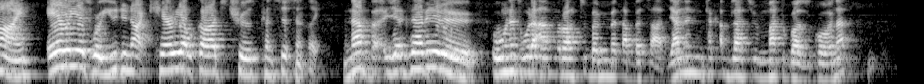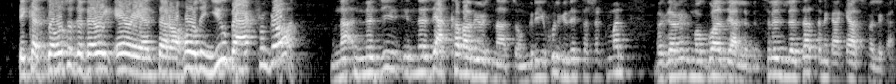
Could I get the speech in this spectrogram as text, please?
mind areas where you do not carry out God's truth consistently. እና በ- የእግዚአብሔር እውነት ወደ አእምሯችሁ በሚመጣበት ሰዓት ያንን ተቀብላችሁ የማትጓዙ ከሆነ Because those are the very areas that are holding you back from growing. እና እነዚህ እነዚህ አካባቢዎች ናቸው እንግዲህ ሁልጊዜ ተሸክመን በእግዚአብሔር መጓዝ ያለብን። ስለዚህ ለዛ ጥንቃቄ ያስፈልጋል።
